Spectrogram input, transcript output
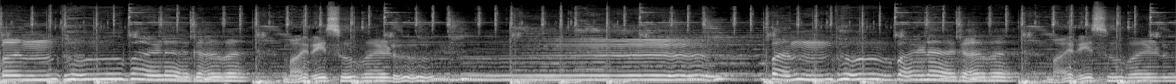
ಬಂಧು ಬಳಗವ ಮರೆಸುವಳು. ಬಂಧು ಬಳಗವ ಮರೆಸುವಳು.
